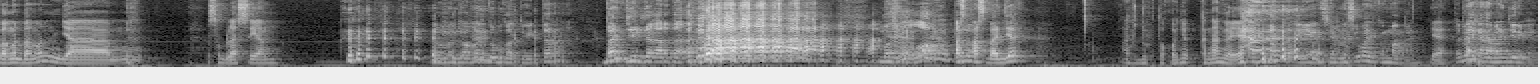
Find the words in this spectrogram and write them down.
bangun-bangun jam 11 siang Bangun-bangun gue buka Twitter, banjir Jakarta. Masya Allah. pas-pas banjir aduh tokonya kena nggak ya iya, saya masih kembang kan. Iya. Tapi nggak kena banjir kan.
